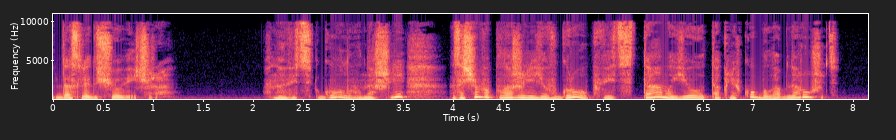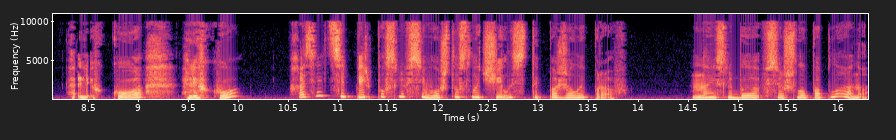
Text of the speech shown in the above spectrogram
до следующего вечера. Но ведь голову нашли. Зачем вы положили ее в гроб? Ведь там ее так легко было обнаружить. Легко, легко. Хотя теперь после всего, что случилось, ты, пожалуй, прав. Но если бы все шло по плану,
